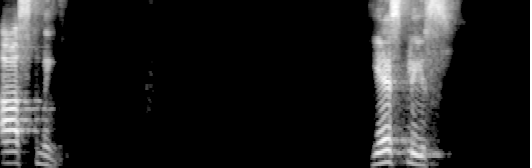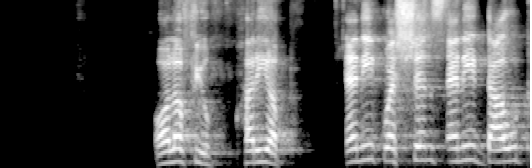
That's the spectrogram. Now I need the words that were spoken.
ask me. Yes, please. All of you, hurry up. Any questions, any doubt,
